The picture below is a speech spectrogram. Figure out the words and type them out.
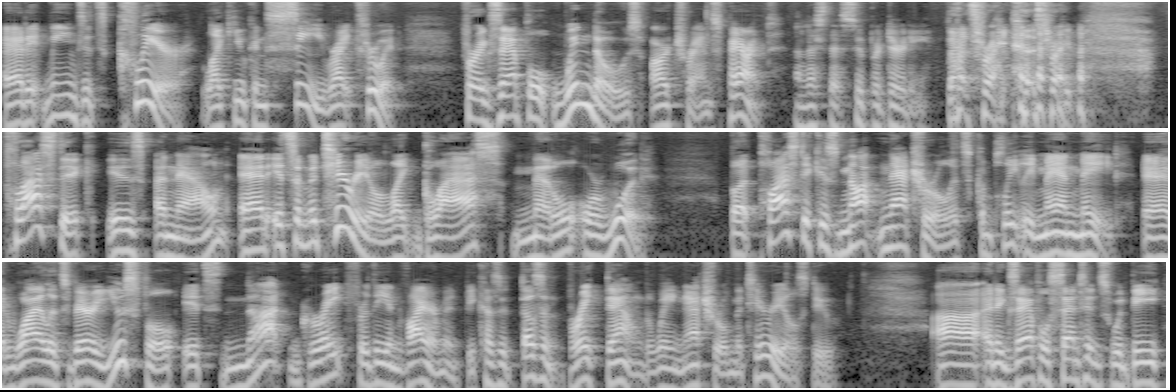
and it means it's clear, like you can see right through it. For example, windows are transparent. Unless they're super dirty. That's right, that's right. Plastic is a noun, and it's a material like glass, metal, or wood. But plastic is not natural, it's completely man made. And while it's very useful, it's not great for the environment because it doesn't break down the way natural materials do. Uh, an example sentence would be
